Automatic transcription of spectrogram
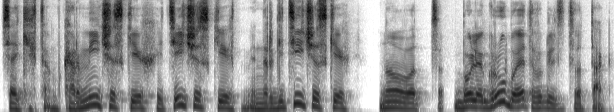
всяких там кармических, этических, энергетических. Но вот более грубо это выглядит вот так.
